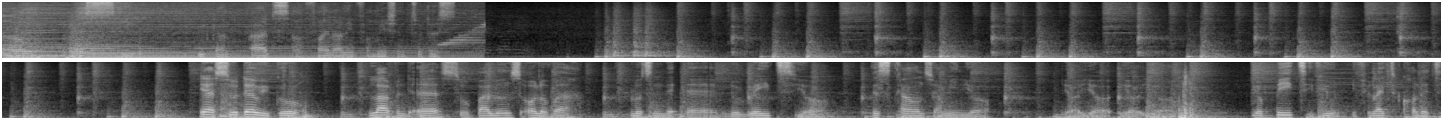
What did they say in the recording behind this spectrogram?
Now let's see we can add some final information to this. Yeah so there we go love in the air so balloons all over floating the air the rates your discounts i mean your your your your your your bait if you if you like to call it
